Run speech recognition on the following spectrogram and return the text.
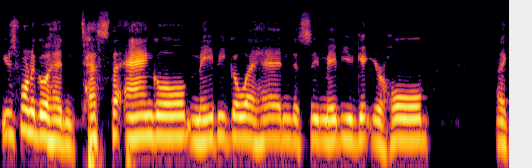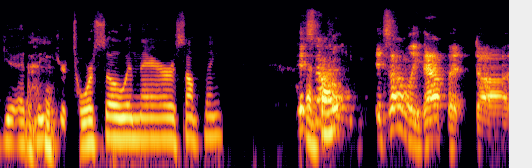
you just want to go ahead and test the angle. Maybe go ahead and to see maybe you get your whole, like you, at least your torso in there or something. It's not. It's not only that, but uh,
